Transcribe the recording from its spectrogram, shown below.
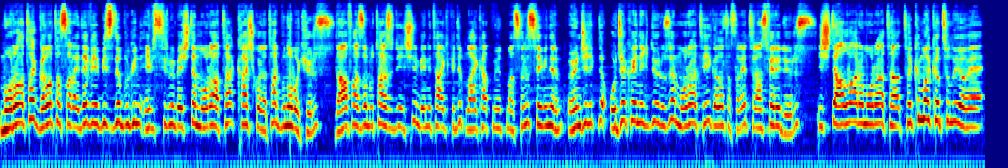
Morata Galatasaray'da ve biz de bugün FC25'te Morata kaç gol atar buna bakıyoruz. Daha fazla bu tarz video için beni takip edip like atmayı unutmazsanız sevinirim. Öncelikle Ocak ayına gidiyoruz ve Morata'yı Galatasaray'a transfer ediyoruz. İşte Alvaro Morata takıma katılıyor ve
